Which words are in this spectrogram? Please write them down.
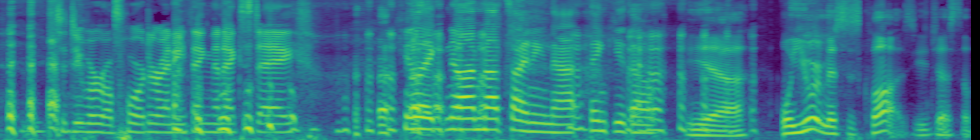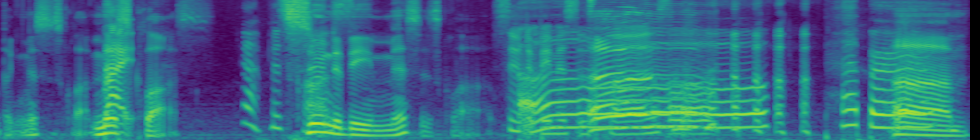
to do a report or anything the next day. You're like, no, I'm not signing that. Thank you though. yeah. Well, you were Mrs. Claus. You dressed up like Mrs. Claus. Miss Right. Claus. Yeah, Miss Claus. Soon to be Mrs. Claus. Soon to be Mrs. Claus. Oh, Pepper. Um,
